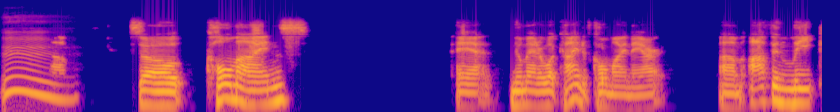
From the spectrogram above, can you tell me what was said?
Mm. so coal mines, and no matter what kind of coal mine they are, um, often leak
